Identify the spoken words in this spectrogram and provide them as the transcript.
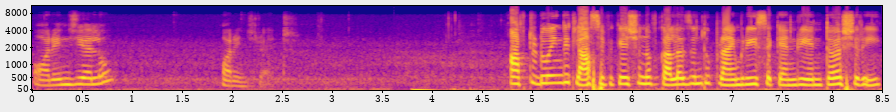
orange yellow, orange red. After doing the classification of colors into primary, secondary and tertiary,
